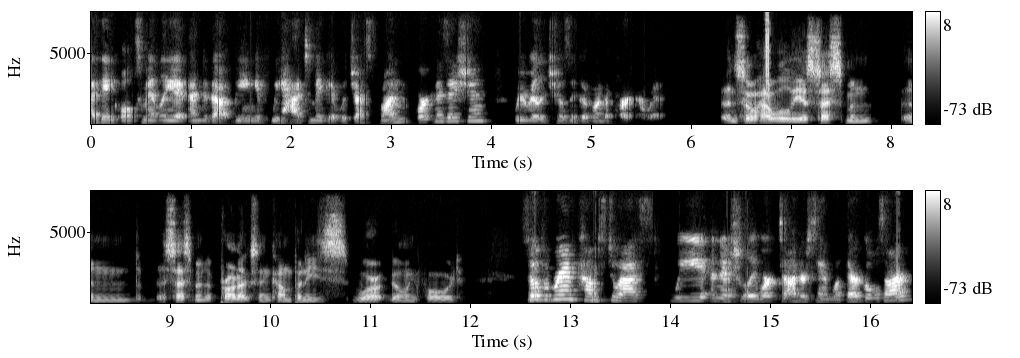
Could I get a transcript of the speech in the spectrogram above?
I think ultimately it ended up being if we had to make it with just one organization, we really chose a good one to partner with. And so, how will the assessment and the assessment of products and companies work going forward? So, if a brand comes to us, we initially work to understand what their goals are,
